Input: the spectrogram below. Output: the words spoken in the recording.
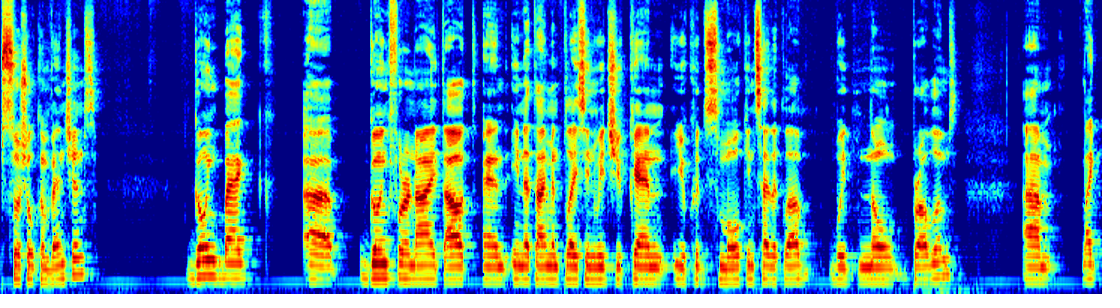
social conventions. Going back, uh, going for a night out and in a time and place in which you can you could smoke inside the club with no problems. Um, like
